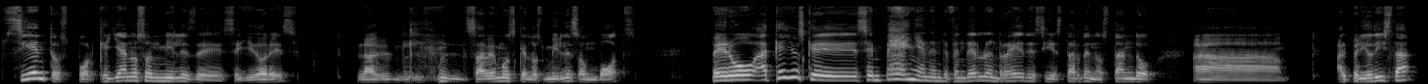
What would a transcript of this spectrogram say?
cientos, porque ya no son miles de seguidores. sabemos que los miles son bots. Pero aquellos que se empeñan en defenderlo en redes y estar denostando al periodista,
